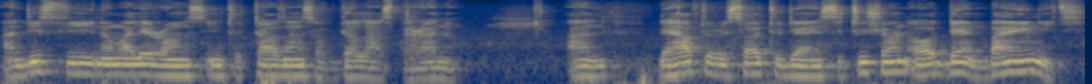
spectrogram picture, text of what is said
And this fee normally runs into thousands of dollars per annum. And they have to resort to their institution or them buying it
